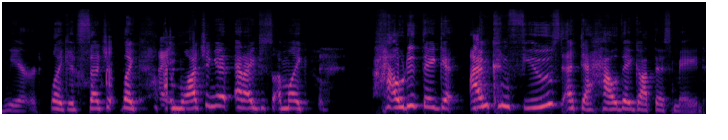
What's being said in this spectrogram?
weird. Like it's such a like I'm watching it and I just I'm like, how did they get I'm confused as to how they got this made.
